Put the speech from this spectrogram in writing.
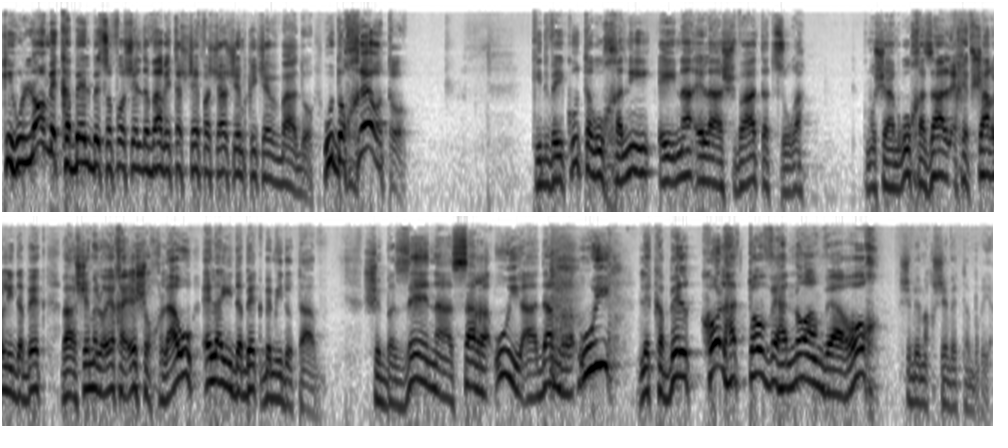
כי הוא לא מקבל בסופו של דבר את השפע שהשם חישב בעדו, הוא דוחה אותו. כי דבקות הרוחני אינה אלא השוואת הצורה. כמו שאמרו חז"ל, איך אפשר להידבק והשם אלוהיך אש אוכלהו, אלא ידבק במידותיו. שבזה נעשה ראוי, האדם ראוי, לקבל כל הטוב והנועם והארוך שבמחשבת הבריאה.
